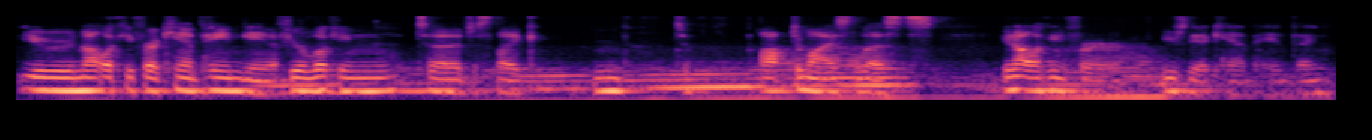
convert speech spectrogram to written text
you're not looking for a campaign game. If you're looking to just like to optimize lists, you're not looking for usually a campaign thing.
